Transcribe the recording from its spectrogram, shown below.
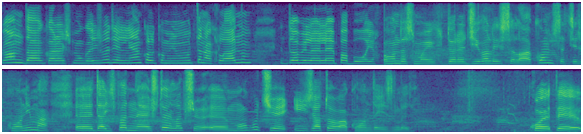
i onda kada smo ga izvodili nekoliko minuta na hladnom dobila je lepa boja. Onda smo ih dorađivali sa lakom, sa cirkonima e, da ispadne što je lepše e, moguće i zato ovako onda izgleda. Koje te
